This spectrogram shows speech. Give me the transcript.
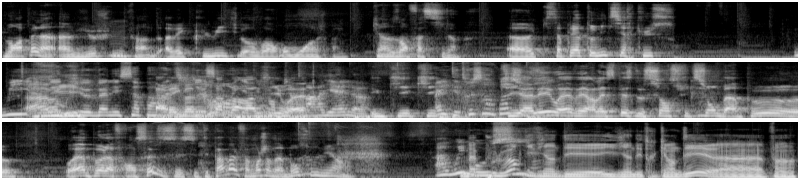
Je me rappelle un, un vieux film, Mm. enfin, de- avec lui qui doit avoir au moins, je sais pas, 15 ans facile, euh, qui s'appelait Atomic Circus. Oui, Ah avec oui. euh, Vanessa Paradis. Avec Vanessa dedans, il y avait Paradis, ouais. Mariel. Et qui, qui, Ah, il était très sympa. qui allait film. ouais vers l'espèce de science-fiction ben un peu euh, ouais un peu à la française c'était pas mal enfin moi j'en ai un bon souvenir Ah oui, bah, moi Poulward, aussi. il hein. vient des, il vient des trucs indés. euh, Enfin,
